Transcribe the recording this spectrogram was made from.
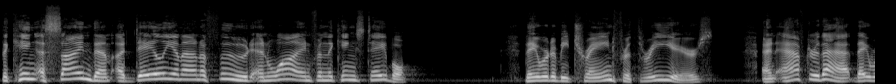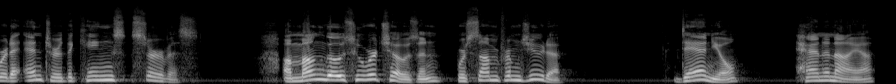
The king assigned them a daily amount of food and wine from the king's table. They were to be trained for three years, and after that, they were to enter the king's service. Among those who were chosen were some from Judah Daniel, Hananiah,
